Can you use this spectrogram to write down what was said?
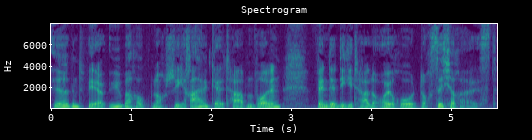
irgendwer überhaupt noch Giralgeld haben wollen, wenn der digitale Euro doch sicherer ist?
